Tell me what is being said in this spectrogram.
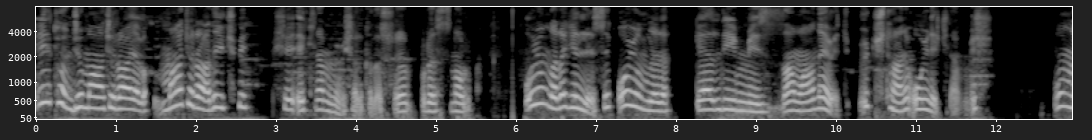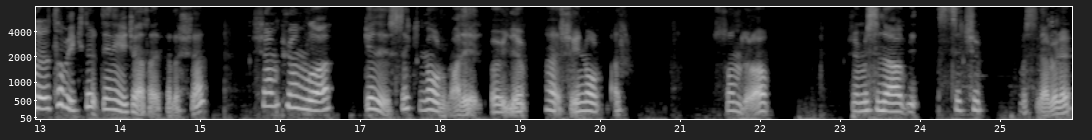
İlk önce maceraya bakalım. Macerada hiçbir şey eklenmemiş arkadaşlar. Burası normal. Oyunlara gelirsek oyunlara geldiğimiz zaman evet 3 tane oyun eklenmiş. Bunları tabii ki de deneyeceğiz arkadaşlar. Şampiyonluğa gelirsek normal öyle her şey normal. Sonra şimdi mesela bir seçip mesela böyle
